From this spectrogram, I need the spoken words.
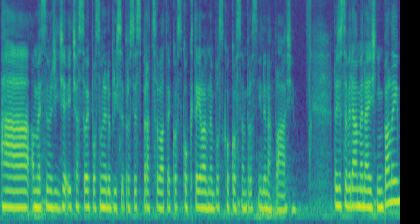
a, a myslím říct, že i časový posun je dobrý se prostě zpracovat jako s koktejlem nebo s kokosem prostě někde na pláži. Takže se vydáme na Jižní Bali,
